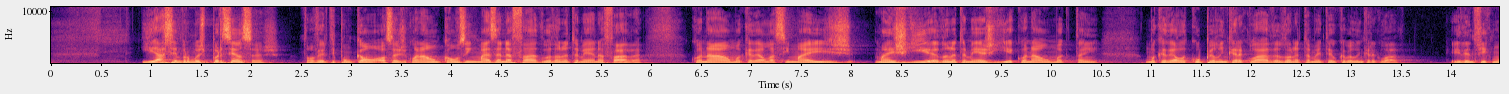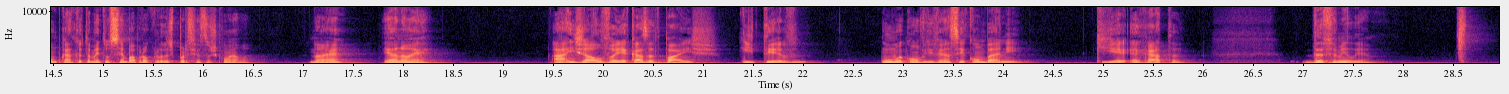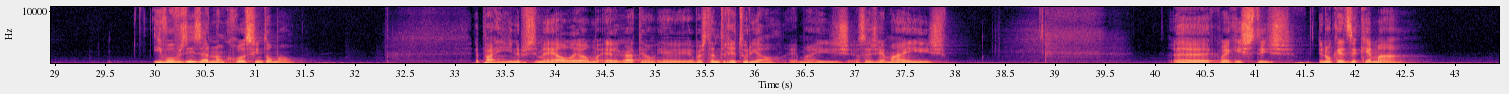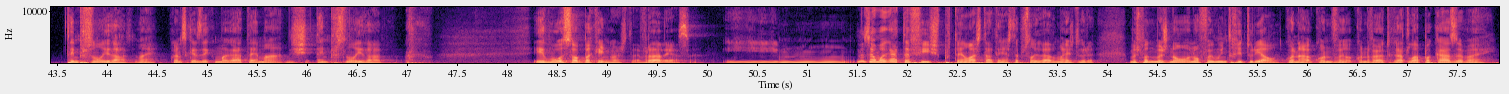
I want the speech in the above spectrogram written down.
e há sempre umas parecenças. Estão a ver? Tipo um cão, ou seja, quando há um cãozinho mais anafado, a dona também é anafada. Quando há uma cadela assim mais, mais guia, a dona também é guia. Quando há uma que tem uma cadela com o pelo encaracolado, a dona também tem o cabelo encaracolado. Identifico-me um bocado, que eu também estou sempre à procura das parecenças com ela. Não é? É ou não é? Ah, e já levei a casa de pais e teve uma convivência com Bunny, que é a gata da família. E vou-vos dizer, não correu assim tão mal. Epá, e ainda por cima ela é uma, a gata é, é bastante territorial, é mais, ou seja, é mais, uh, como é que isto se diz? Eu não quero dizer que é má, tem personalidade, não é? Quando se quer dizer que uma gata é má, diz, tem personalidade. é boa só para quem gosta, a verdade é essa. E, hum, mas é uma gata fixe, porque tem, lá está, tem esta personalidade mais dura. Mas, pronto, mas não, não foi muito territorial. Quando, quando, quando vai outro gato lá para casa, bem,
